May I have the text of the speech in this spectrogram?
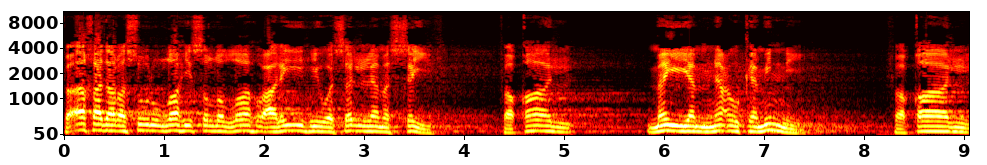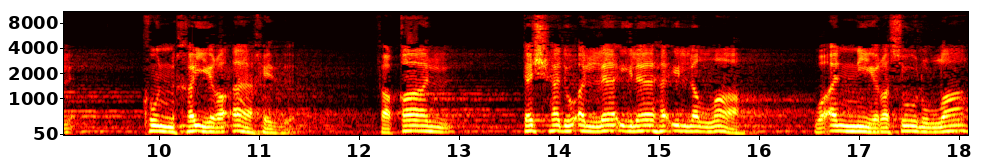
فأخذ رسول الله صلى الله عليه وسلم السيف فقال من يمنعك مني؟ فقال كن خير آخذ. فقال تشهد أن لا إله إلا الله وأني رسول الله؟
